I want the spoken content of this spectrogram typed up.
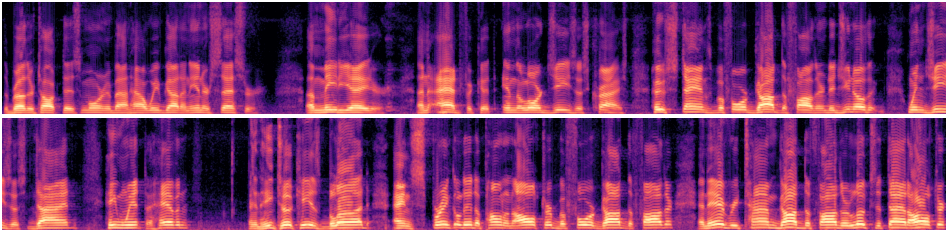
The brother talked this morning about how we've got an intercessor, a mediator, an advocate in the Lord Jesus Christ who stands before God the Father. And did you know that when Jesus died, he went to heaven and he took his blood and sprinkled it upon an altar before God the Father. And every time God the Father looks at that altar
